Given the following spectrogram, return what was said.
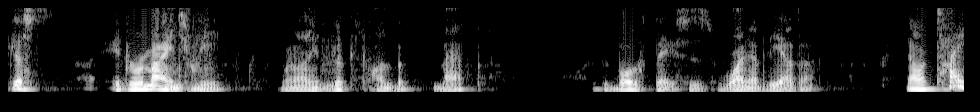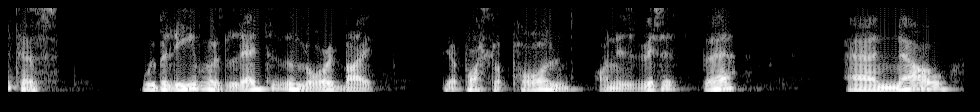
just, it reminds me, when I look on the map, both places, one of the other. Now, Titus we believe was led to the Lord by the Apostle Paul on his visit there. And now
